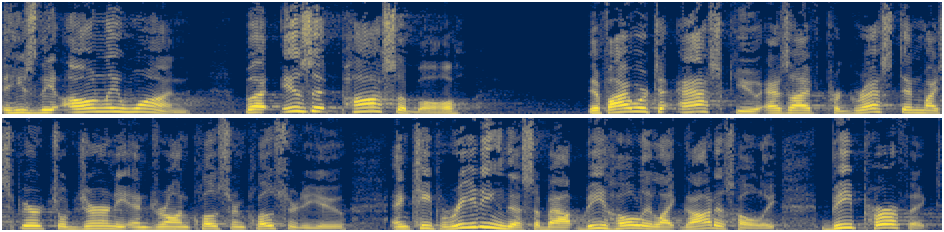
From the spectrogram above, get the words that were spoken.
He's the only one. But is it possible If I were to ask you, as I've progressed in my spiritual journey and drawn closer and closer to you, and keep reading this about be holy like God is holy, be perfect,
